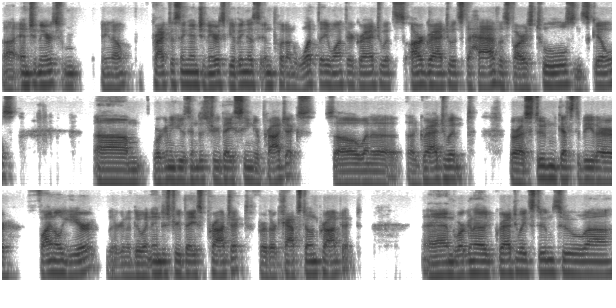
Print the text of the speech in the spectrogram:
uh, engineers from you know practicing engineers giving us input on what they want their graduates, our graduates, to have as far as tools and skills. Um, we're going to use industry-based senior projects. So when a, a graduate or a student gets to be their final year, they're going to do an industry-based project for their capstone project and we're going to graduate students who uh,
